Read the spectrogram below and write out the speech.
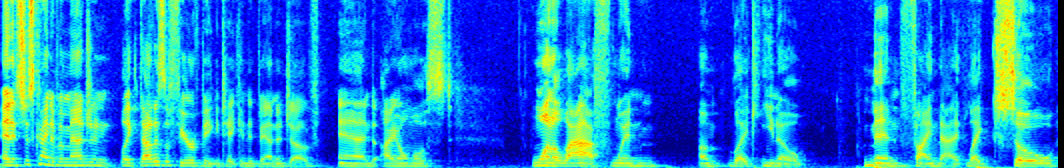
And it's just kind of imagine like that is a fear of being taken advantage of. And i almost want to laugh when um like you know men find that like so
